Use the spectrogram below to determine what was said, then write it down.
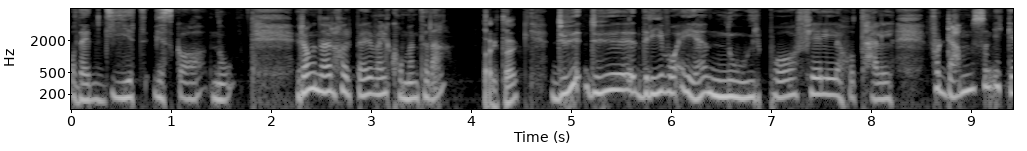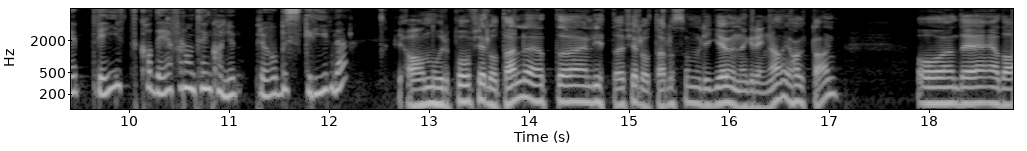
og det er dit vi skal nå. Ragnar Harper, velkommen til deg. Takk, takk. Du, du driver og eier Nordpå fjellhotell. For dem som ikke vet hva det er for noen kan du prøve å beskrive det? Ja, Nordpå fjellhotell er et uh, lite fjellhotell som ligger i Aunogrenda i Haltdalen. Og det er da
